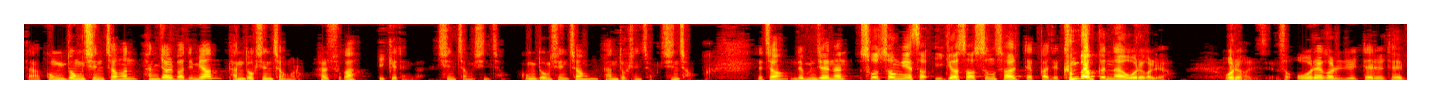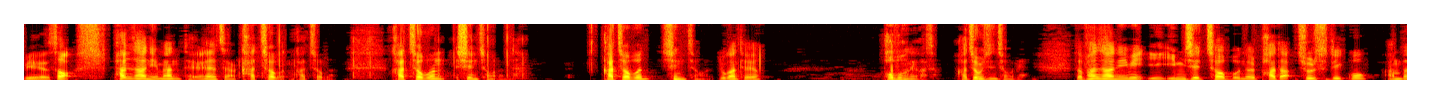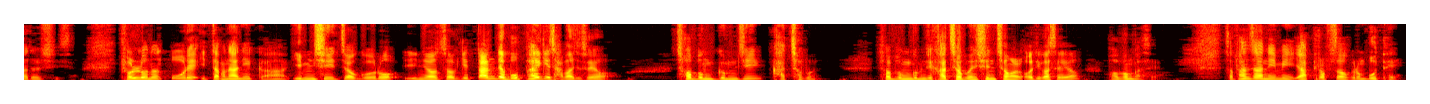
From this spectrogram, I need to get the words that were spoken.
자 공동 신청은 판결 받으면 단독 신청으로 할 수가 있게 된 거예요. 신청 신청 공동 신청 단독 신청 신청. 그렇죠? 근데 문제는 소송에서 이겨서 승소할 때까지 금방 끝나요. 오래 걸려요. 오래 걸리죠. 그래서 오래 걸릴 때를 대비해서 판사님한테 자 가처분, 가처분, 가처분 신청을 한다. 가처분 신청을 누구한테요? 법원에 가서 가처분 신청을 해. 그래서 판사님이 이 임시처분을 받아 줄 수도 있고 안 받을 수 있어요. 결론은 오래 있다가 나니까 임시적으로 이 녀석이 딴 데 못 팔게 잡아주세요. 처분 금지, 가처분. 처분 금지, 가처분 신청을 어디 가세요? 법원 가세요. 그래서 판사님이 야 필요 없어. 그럼 못 해.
